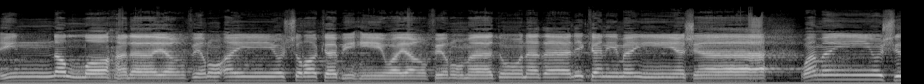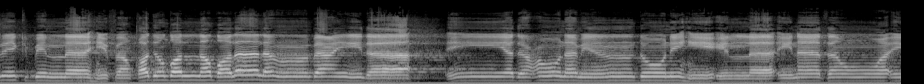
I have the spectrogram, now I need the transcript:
ان الله لا يغفر ان يشرك به ويغفر ما دون ذلك لمن يشاء ومن يشرك بالله فقد ضل ضلالا بعيدا ان يدعون من دونه الا اناثا وان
